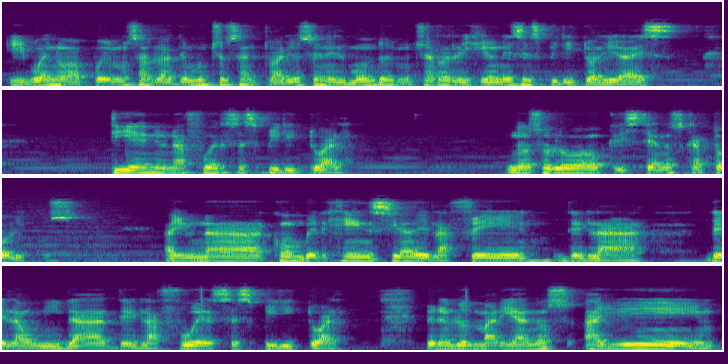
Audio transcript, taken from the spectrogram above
y bueno, podemos hablar de muchos santuarios en el mundo, de muchas religiones, espiritualidades, tiene una fuerza espiritual, no solo cristianos católicos. Hay una convergencia de la fe, de la, de la unidad, de la fuerza espiritual. Pero en los marianos hay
